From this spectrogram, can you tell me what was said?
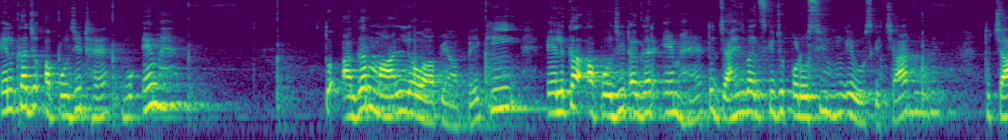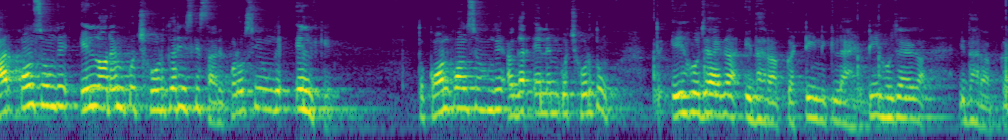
एल का जो अपोजिट है, वो एम है। तो अगर मान लो आप यहाँ पे कि एल का अपोजिट अगर एम है तो ज़ाहिर बात इसके जो पड़ोसी होंगे, वो उसके चार होंगे। तो चार कौन से होंगे? एल और एम को छोड़कर इसके सारे पड़ोसी होंगे एल के। तो कौन कौन से होंगे? अगर एल एम को छोड़ दूँ तो ए हो जाएगा, इधर आपका टी निकला है टी हो जाएगा, इधर आपका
